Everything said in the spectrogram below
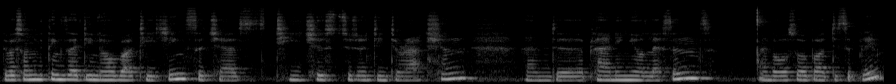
there were so many things I didn't know about teaching, such as teacher-student interaction and uh, planning your lessons, and also about discipline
